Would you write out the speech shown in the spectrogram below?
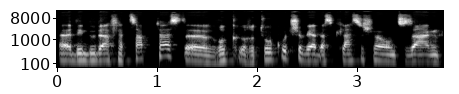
äh, den du da verzappt hast. Äh, Retourkutsche wäre das Klassische, um zu sagen,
